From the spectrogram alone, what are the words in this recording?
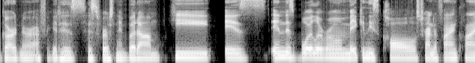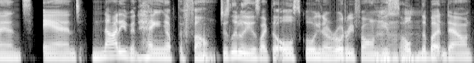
Gardner. I forget his his first name, but um he is in this boiler room making these calls, trying to find clients, and not even hanging up the phone. Just literally is like the old school, you know, rotary phone. he's Mhm, holding mhm. the button down,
